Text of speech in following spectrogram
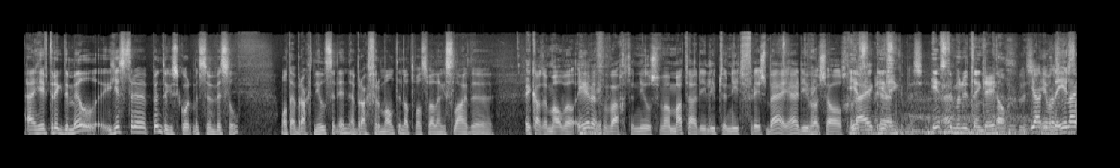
Eh, heeft Rick de Mil gisteren punten gescoord met zijn wissel? Want hij bracht Nielsen in, hij bracht Vermand in. Dat was wel een geslaagde... Ik had hem al wel eerder verwacht. Niels van Matta die liep er niet fris bij. Hè? Die was al gelijk. Eerste, eh, eerste, eerste minuut denk ik al. ja, die was de eerste gelijk-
